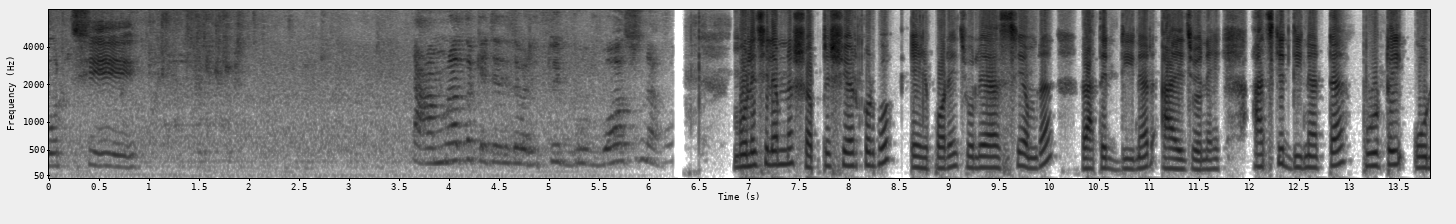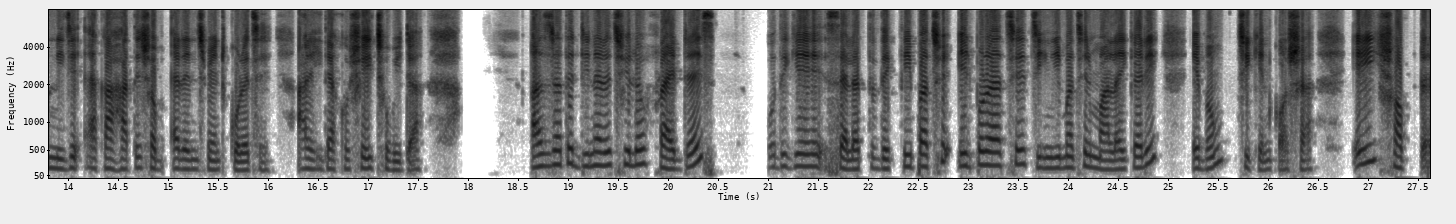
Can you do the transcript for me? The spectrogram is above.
করছে? তা আমরা তো কেটে দিতে পারি। তুই বস না বলেছিলাম না, সবটা শেয়ার করব। এরপরে চলে আসছি আমরা রাতের ডিনার আয়োজনে। আজকের ডিনারটা পুরোটাই ওর নিজে একা হাতে সব অ্যারেঞ্জমেন্ট করেছে। আর এই দেখো সেই ছবিটা। আজ রাতের ডিনারে ছিল ফ্রাইড রাইস ওদিকে স্যালাড তো দেখতেই পাচ্ছ। এরপরে আছে চিংড়ি মাছের মালাইকারি এবং চিকেন কষা। এই সবটা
